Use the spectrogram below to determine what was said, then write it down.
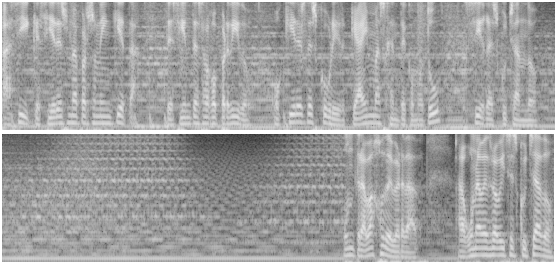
Así que si eres una persona inquieta, te sientes algo perdido o quieres descubrir que hay más gente como tú, sigue escuchando. Un trabajo de verdad. ¿Alguna vez lo habéis escuchado?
